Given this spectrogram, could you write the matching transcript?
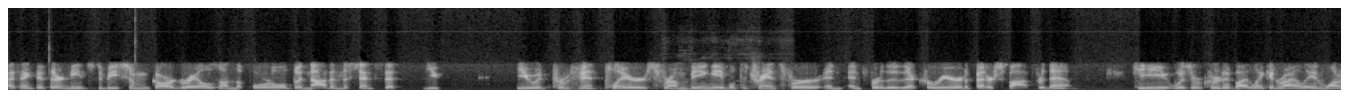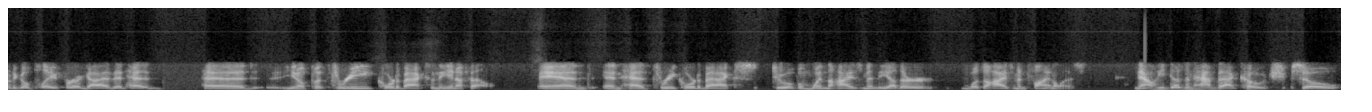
I think that there needs to be some guardrails on the portal, but not in the sense that you you would prevent players from being able to transfer and, and further their career at a better spot for them. He was recruited by Lincoln Riley and wanted to go play for a guy that had had you know put three quarterbacks in the NFL. And and had three quarterbacks. Two of them win the Heisman. The other was a Heisman finalist. Now he doesn't have that coach. So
